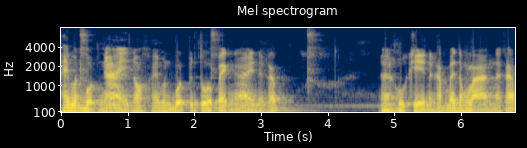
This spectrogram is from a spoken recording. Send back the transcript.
ให้มันบดง่ายเนาะให้มันบดเป็นตัวแป้งง่ายนะครับอ่าโอเคนะครับไม่ต้องล้างนะครับ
